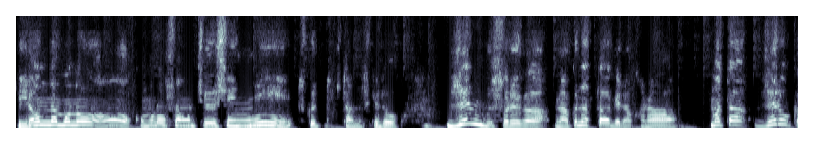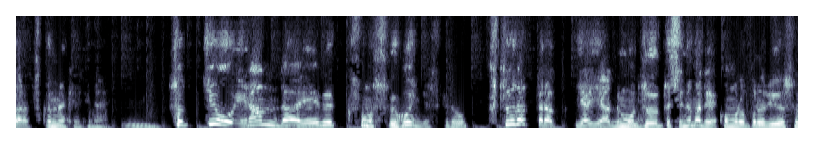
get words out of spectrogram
いろんなものを小室さんを中心に作ってきたんですけど、全部それがなくなったわけだから、またゼロから作んなきゃいけない。そっちを選んだ ABEX もすごいんですけど、普通だったら、いやいや、もうずっと死ぬまで小室プロデュース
